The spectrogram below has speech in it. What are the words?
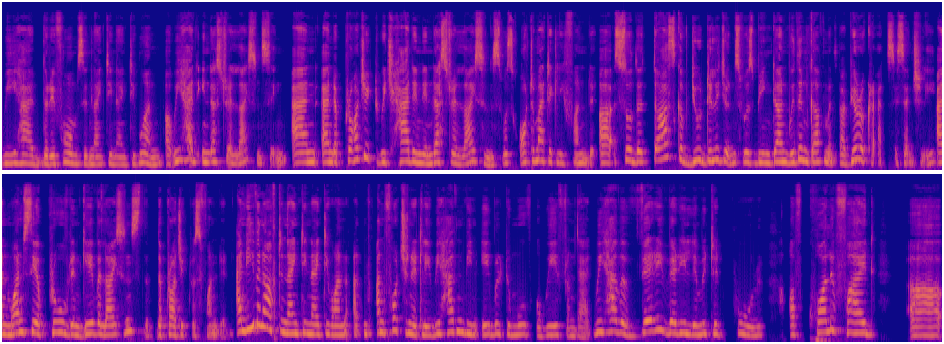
we had the reforms in 1991, uh, we had industrial licensing, and and a project which had an industrial license was automatically funded. Uh, so the task of due diligence was being done within government by bureaucrats essentially, and once they approved and gave a license, the, the project was funded. And even after 1991, unfortunately, we haven't been able to move away from that. We have a very very limited pool of qualified uh,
